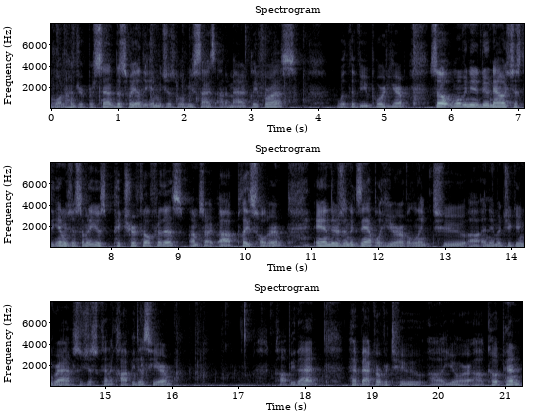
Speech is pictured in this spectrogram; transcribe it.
100%. This way all the images will resize automatically for us with the viewport here. So what we need to do now is just the images. So I'm going to use Picturefill for this. I'm sorry, uh, placeholder. And there's an example here of a link to uh, an image you can grab. So just kind of copy this here. Copy that. Head back over to uh, your uh, CodePen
